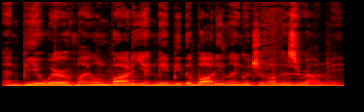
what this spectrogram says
and be aware of my own body and maybe the body language of others around me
